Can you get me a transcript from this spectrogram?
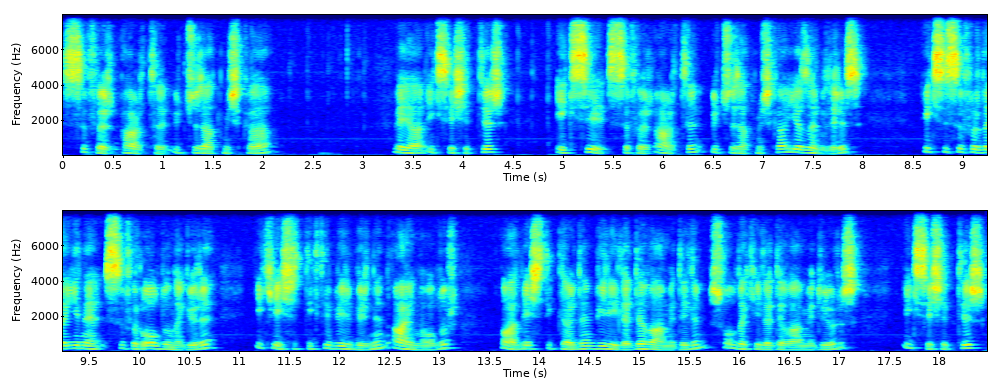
0 artı 360k veya x eşittir eksi 0 artı 360k yazabiliriz. Eksi 0 da yine 0 olduğuna göre iki eşitlik de birbirinin aynı olur. O halde eşitliklerden biriyle devam edelim. Soldakiyle devam ediyoruz. x eşittir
